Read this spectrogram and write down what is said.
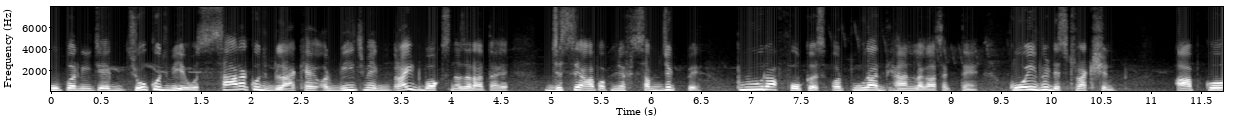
ऊपर नीचे जो कुछ भी है, वो सारा कुछ ब्लैक है और बीच में एक ब्राइट बॉक्स नज़र आता है, जिससे आप अपने सब्जेक्ट पे पूरा फोकस और पूरा ध्यान लगा सकते हैं। कोई भी डिस्ट्रैक्शन आपको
